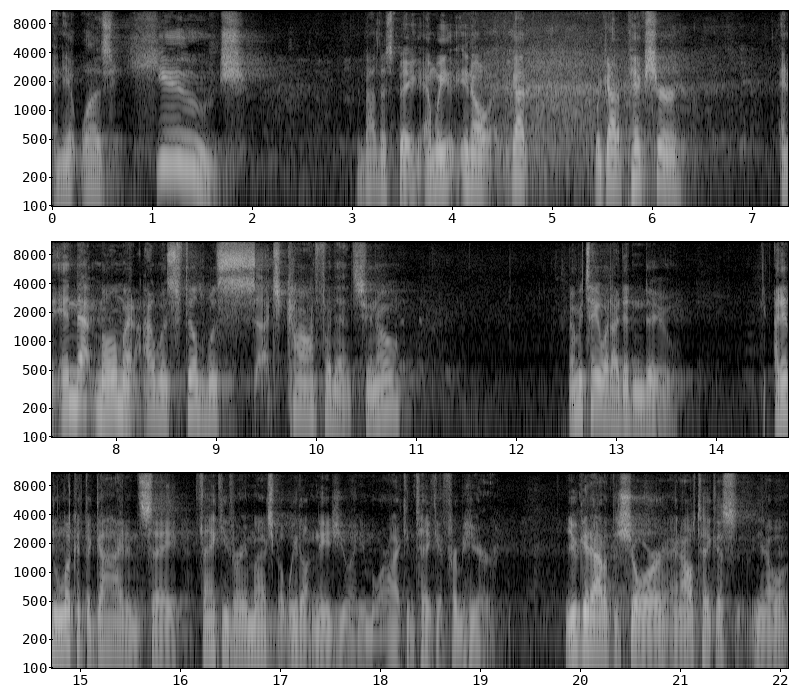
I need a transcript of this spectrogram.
And it was huge, about this big. And we, you know, got, we got a picture. And in that moment, I was filled with such confidence, you know? Let me tell you what I didn't do. I didn't look at the guide and say, Thank you very much, but we don't need you anymore. I can take it from here. You get out at the shore, and I'll take us, you know,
